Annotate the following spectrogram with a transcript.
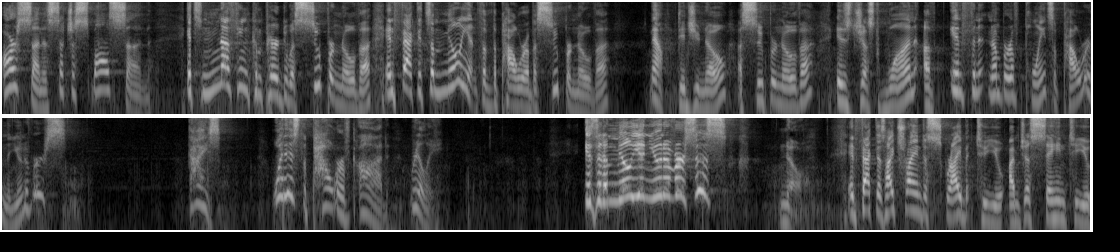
our sun is such a small sun. It's nothing compared to a supernova. In fact, it's a millionth of the power of a supernova. Now, did you know a supernova is just one of infinite number of points of power in the universe? Guys, what is the power of God, really? Is it a million universes? No. In fact, as I try and describe it to you, I'm just saying to you,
